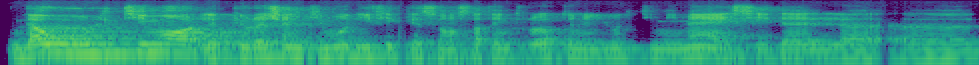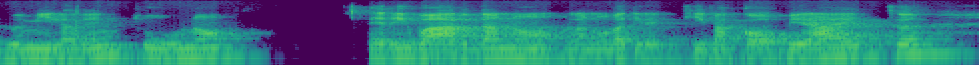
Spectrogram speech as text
Da ultimo, le più recenti modifiche sono state introdotte negli ultimi mesi del eh, 2021 e riguardano la nuova direttiva copyright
